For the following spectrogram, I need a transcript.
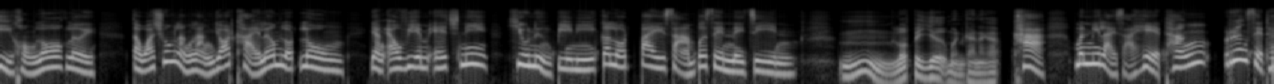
4ของโลกเลย แต่ว่าช่วงหลังๆ ยอดขายเริ่มลดลง อย่าง LVMH นี่ Q1 ปีนี้ก็ลดไป 3%ในจีน อืม ลดไปเยอะเหมือนกันนะครับ ค่ะ มันมีหลายสาเหตุทั้งเรื่องเศรษฐ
